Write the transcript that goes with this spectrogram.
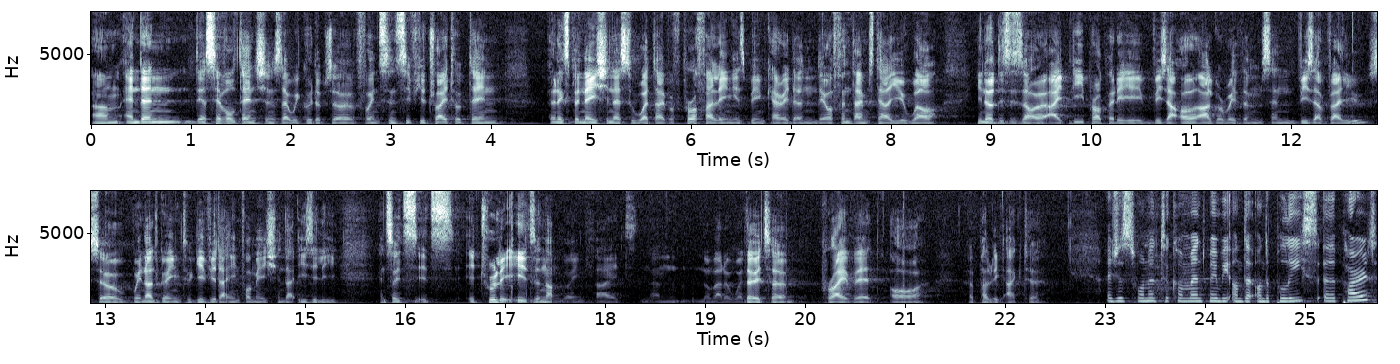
Um, and then there are several tensions that we could observe. For instance, if you try to obtain an explanation as to what type of profiling is being carried on. They oftentimes tell you, well, you know, this is our IP property, these are our algorithms, and these are values, so we're not going to give you that information that easily. And so it's, it's, it truly is an ongoing fight, and no matter whether it's a private or a public actor. I just wanted to comment maybe on the on the police uh, part.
